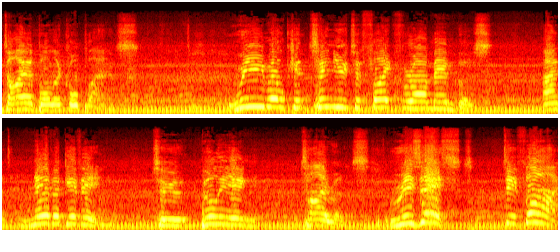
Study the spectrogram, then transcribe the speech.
diabolical plans. We will continue to fight for our members and never give in to bullying tyrants. Resist, defy,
